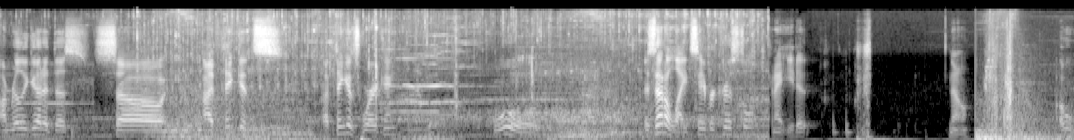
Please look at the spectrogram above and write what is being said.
I'm really good at this. So I think it's I think it's working. Ooh. Is that a lightsaber crystal? Can I eat it? No. Oh,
